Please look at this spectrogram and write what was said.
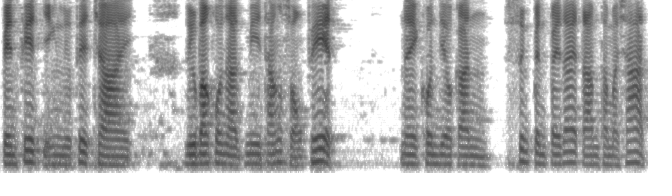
เป็นเพศหญิงหรือเพศชาย หรือบางคนอาจมีทั้งสองเพศในคนเดียวกัน ซึ่งเป็นไปได้ตามธรรมชาติ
